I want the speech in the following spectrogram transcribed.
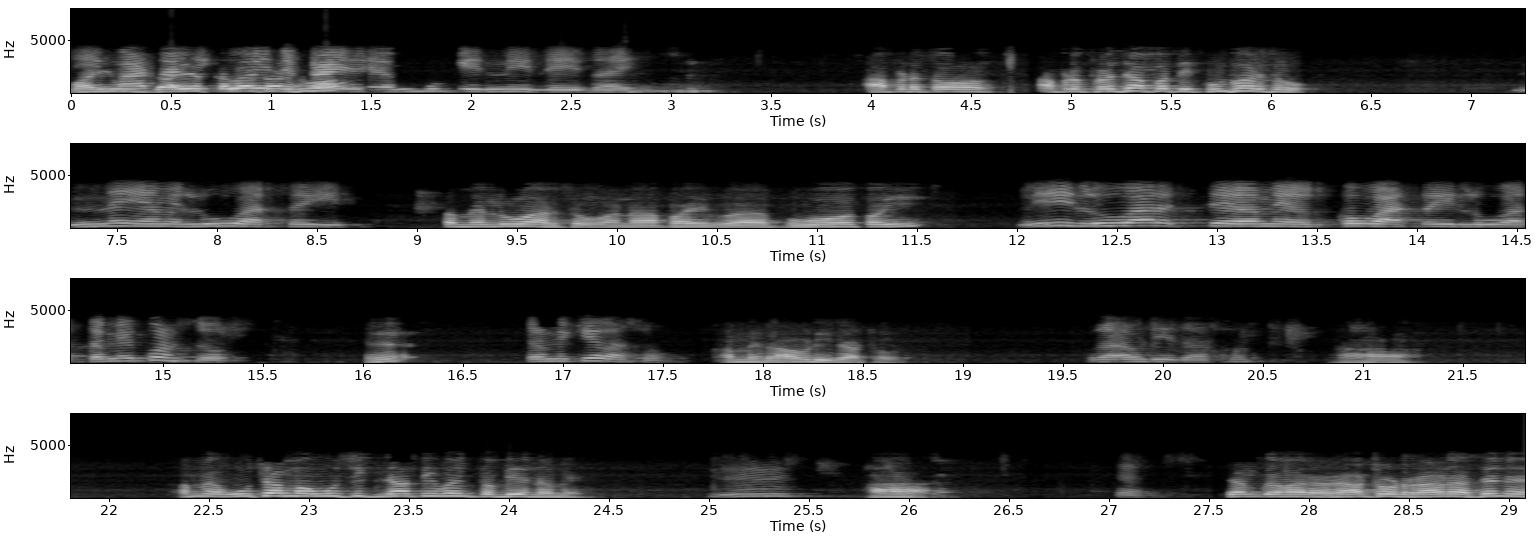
મારી ઉગ કલાકાર જુઓ મૂકી નહીં દે ભાઈ. આપણે તો આપણે પ્રજાપતિ કુંભાર છો. નહીં અમે લુવાર છીએ તમે લુવાર છો અને આ ભાઈ ભૂવો હતો ઈ? ઈ લુવાર જ છે અમે કવા છીએ લુવાર. તમે કોણ છો? હે? તમે કેવા છો? અમે રાવડી રાઠોડ. રાવડી રાઠોડ. હા. અમે ઊંચામાં ઊંચી જ્ઞાતિ હોય ને તો બેન અમે. હા. કેમ કે અમારા રાઠોડ રાણા છે ને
